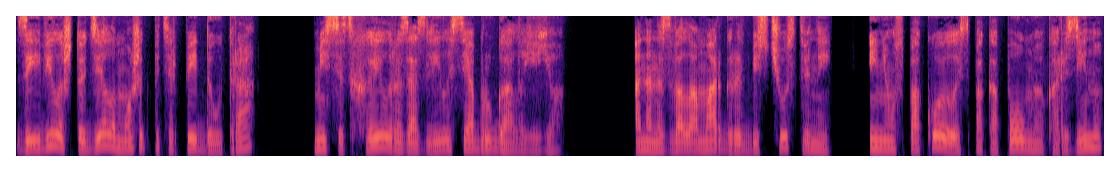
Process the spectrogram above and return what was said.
заявила, что дело может потерпеть до утра, миссис Хейл разозлилась и обругала ее. Она назвала Маргарет бесчувственной и не успокоилась, пока полную корзину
